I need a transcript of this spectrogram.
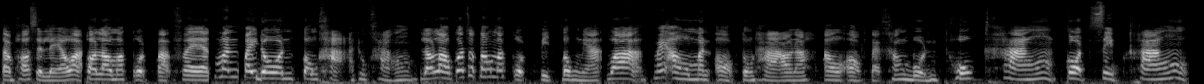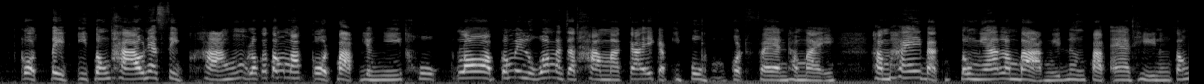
แต่พอเสร็จแล้วอะพอเรามากดปรับแฟนมันไปโดนตรงขาทุกครั้ง แล้วเราก็จะต้องมากดปิดตรงเนี้ยว่าไม่เอามันออกตรงเท้านะ เอาออกแต่ข้างบน ทุกครั้งกดสิบครั้ง กดติดอีตรงเท้าเนี่ยสิบครั้ง แล้วก็ต้องมากดปรับอย่างนี้ทุกรอบก็ไม่รู้ว่ามันจะทำมาใกล้กับอีปุ่มกดแฟนทำไมทำให้แบบตรงเนี้ยลำบากนิดนึงปรับแอร์ทีนึงต้อง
